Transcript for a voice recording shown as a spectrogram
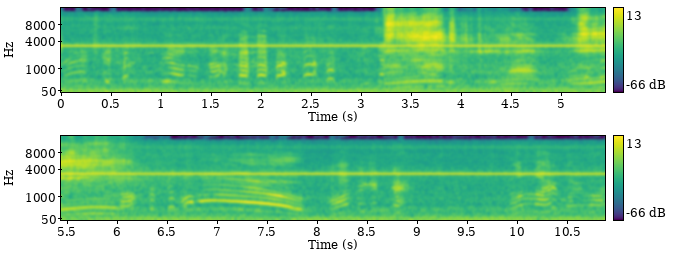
Ne diyorsunuz lan? Abo. Abi gitti. Vallahi koyu var.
